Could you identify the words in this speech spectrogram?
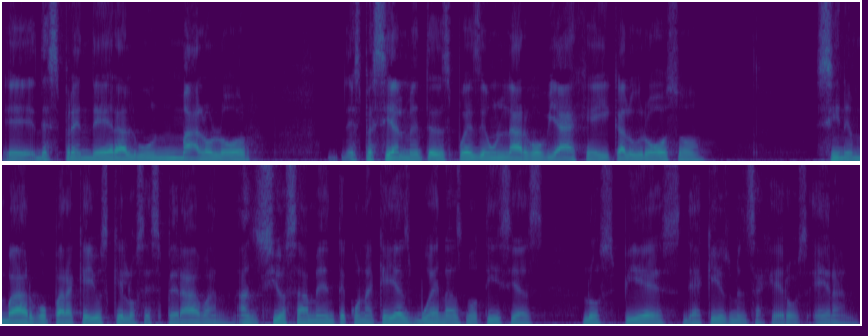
eh, desprender algún mal olor, especialmente después de un largo viaje y caluroso, sin embargo, para aquellos que los esperaban ansiosamente con aquellas buenas noticias, los pies de aquellos mensajeros eran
